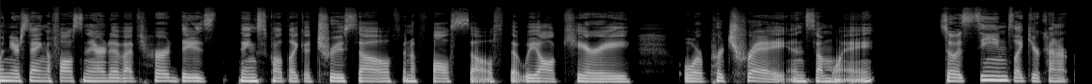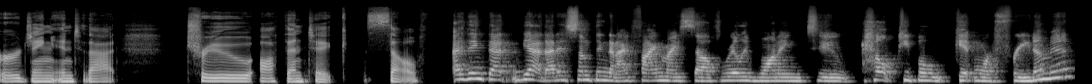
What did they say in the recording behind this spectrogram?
when you're saying a false narrative, I've heard these things called like a true self and a false self that we all carry or portray in some way. So it seems like you're kind of urging into that true, authentic self. I think that, yeah, that is something that I find myself really wanting to help people get more freedom in.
